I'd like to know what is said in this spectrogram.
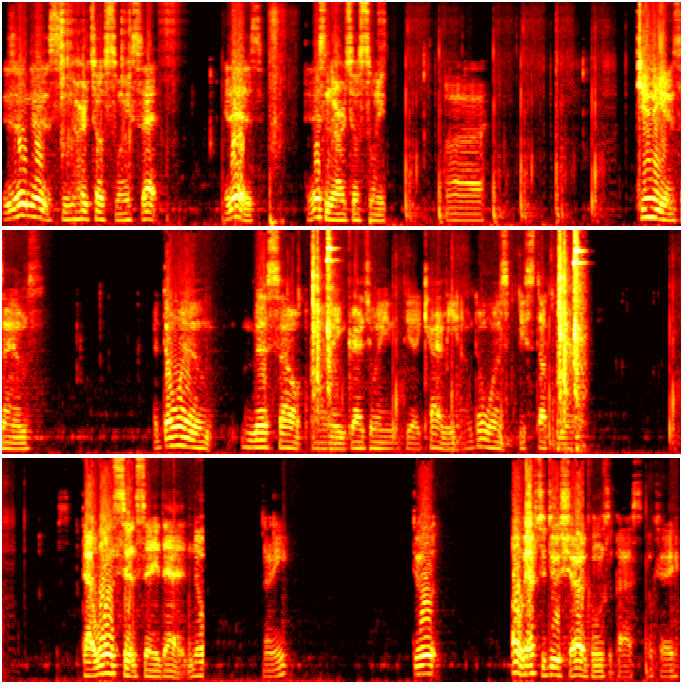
Isn't this Naruto swing set? It is. It is Naruto swing. Uh Genin exams. I don't want to miss out on graduating the academy. I don't want to be stuck here. That one sensei that no... Nani? Do it. Oh, we have to do Shadow Clones to pass. Okay.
